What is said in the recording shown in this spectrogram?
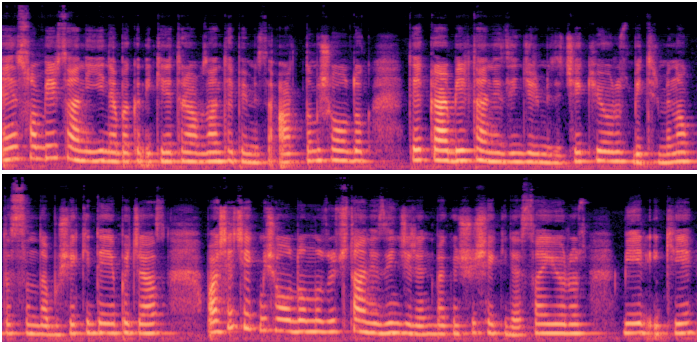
En son bir tane yine bakın ikili trabzan tepemizi atlamış olduk. Tekrar bir tane zincirimizi çekiyoruz. Bitirme noktasında bu şekilde yapacağız. Başta çekmiş olduğumuz 3 tane zincirin bakın şu şekilde sayıyoruz. 1, 2,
